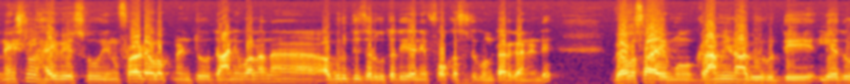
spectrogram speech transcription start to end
నేషనల్ హైవేస్ ఇన్ఫ్రా డెవలప్మెంట్ దాని వలన అభివృద్ధి జరుగుతుంది అనే ఫోకస్డ్గా ఉంటారు కానివ్వండి. వ్యవసాయము గ్రామీణాభివృద్ధి లేదు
